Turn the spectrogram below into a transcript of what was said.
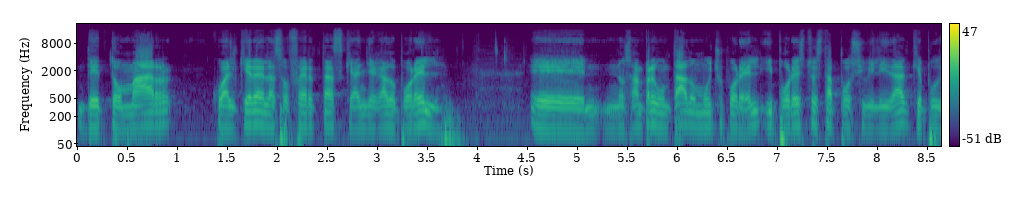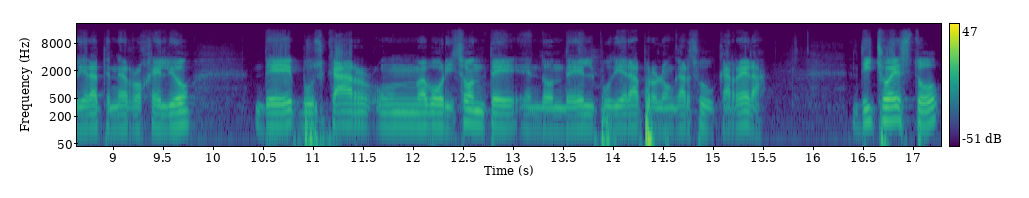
de tomar cualquiera de las ofertas que han llegado por él. Eh, nos han preguntado mucho por él y por esto esta posibilidad que pudiera tener Rogelio de buscar un nuevo horizonte en donde él pudiera prolongar su carrera. Dicho esto,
